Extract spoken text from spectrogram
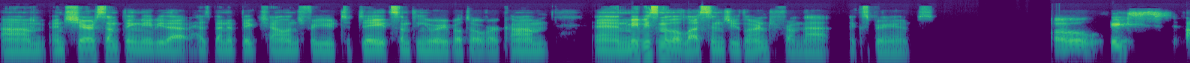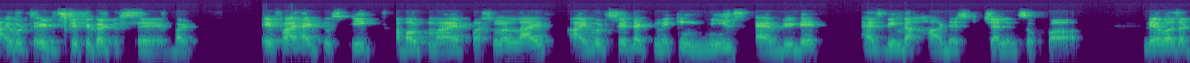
um, and share something maybe that has been a big challenge for you to date, something you were able to overcome, and maybe some of the lessons you learned from that experience. Oh, it's I would say it's difficult to say, but if I had to speak about my personal life, I would say that making meals every day has been the hardest challenge so far. There was a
